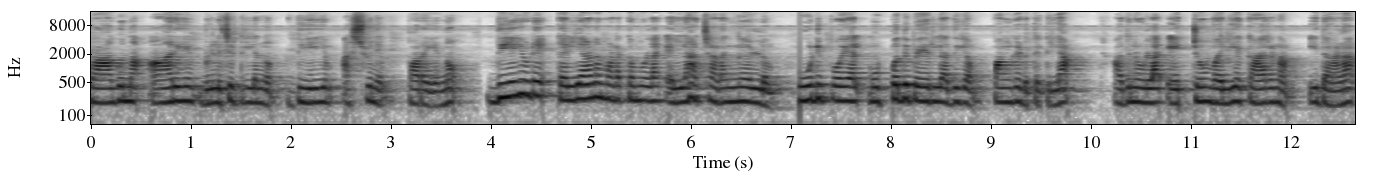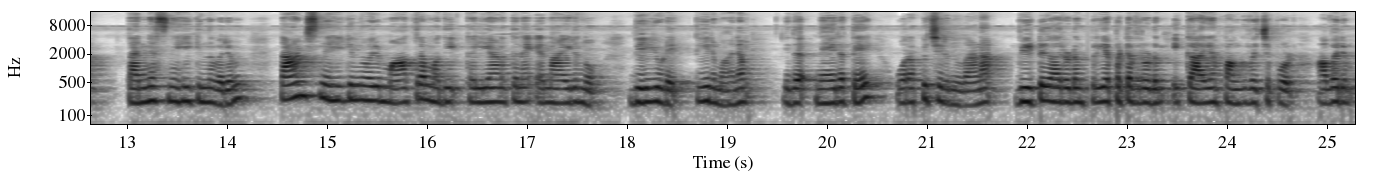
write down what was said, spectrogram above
പ്രാകുന്ന ആരെയും വിളിച്ചിട്ടില്ലെന്നും ദിയയും അശ്വിനും പറയുന്നു. ദിയയുടെ കല്യാണമടക്കമുള്ള എല്ലാ ചടങ്ങുകളിലും കൂടിപ്പോയാൽ മുപ്പത് പേരിലധികം പങ്കെടുത്തിട്ടില്ല. അതിനുള്ള ഏറ്റവും വലിയ കാരണം ഇതാണ്. തന്നെ സ്നേഹിക്കുന്നവരും താൻ സ്നേഹിക്കുന്നവരും മാത്രം മതി കല്യാണത്തിന് എന്നായിരുന്നു ദേവിയുടെ തീരുമാനം. ഇത് നേരത്തെ ഉറപ്പിച്ചിരുന്നതാണ്. വീട്ടുകാരോടും പ്രിയപ്പെട്ടവരോടും ഇക്കാര്യം പങ്കുവച്ചപ്പോൾ അവരും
